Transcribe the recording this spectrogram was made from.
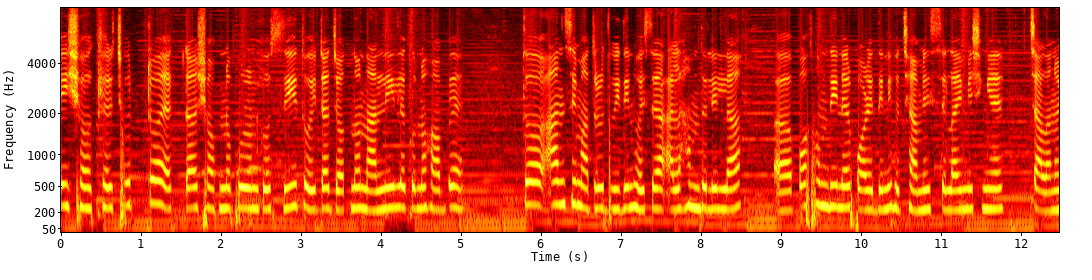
এই শখের ছোট্ট একটা স্বপ্ন পূরণ করছি। তো এটা যত্ন না নিলে কোনো হবে? তো আনছি মাত্র দুই দিন হয়েছে, আলহামদুলিল্লাহ। প্রথম দিনের পরের দিনই হচ্ছে আমি সেলাই মেশিনে চালানো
